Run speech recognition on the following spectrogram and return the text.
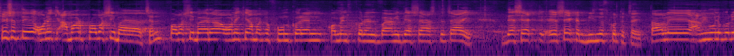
সেই সাথে অনেক আমার প্রবাসী ভাইয়া আছেন, প্রবাসী ভাইরা অনেকে আমাকে ফোন করেন কমেন্ট করেন বা আমি দেশে আসতে চাই দেশে একটা এসে একটা বিজনেস করতে চাই। তাহলে আমি মনে করি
